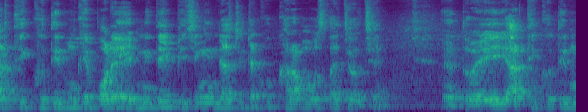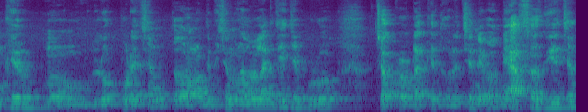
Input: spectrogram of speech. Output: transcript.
আর্থিক ক্ষতির মুখে পড়ে, এমনিতেই ফিশিং ইন্ডাস্ট্রিটা খুব খারাপ অবস্থায় চলছে। তো এই আর্থিক ক্ষতির মুখে লোক পড়েছেন। তো আমাদের ভীষণ ভালো লাগছে যে পুরো চক্রটাকে ধরেছেন এবং আশ্বাস দিয়েছেন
